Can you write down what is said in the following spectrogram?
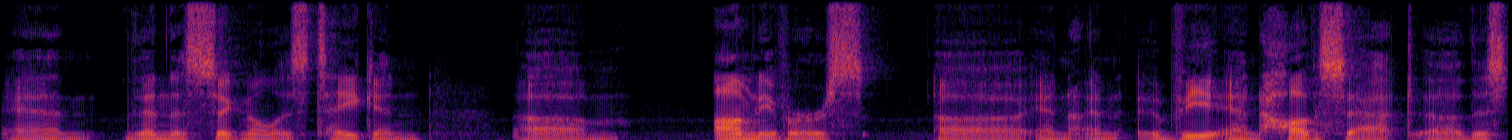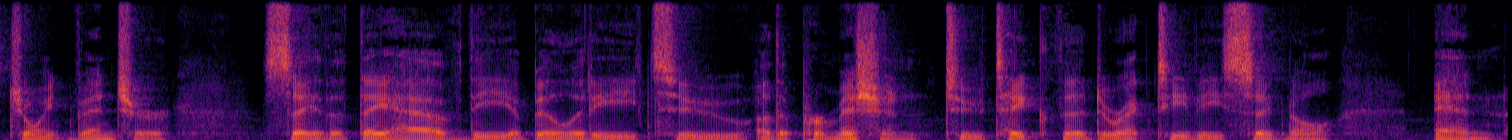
and then the signal is taken. Um, Omniverse uh, and and and Hovsat, uh, this joint venture, say that they have the ability to, uh, the permission to take the DirecTV signal and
